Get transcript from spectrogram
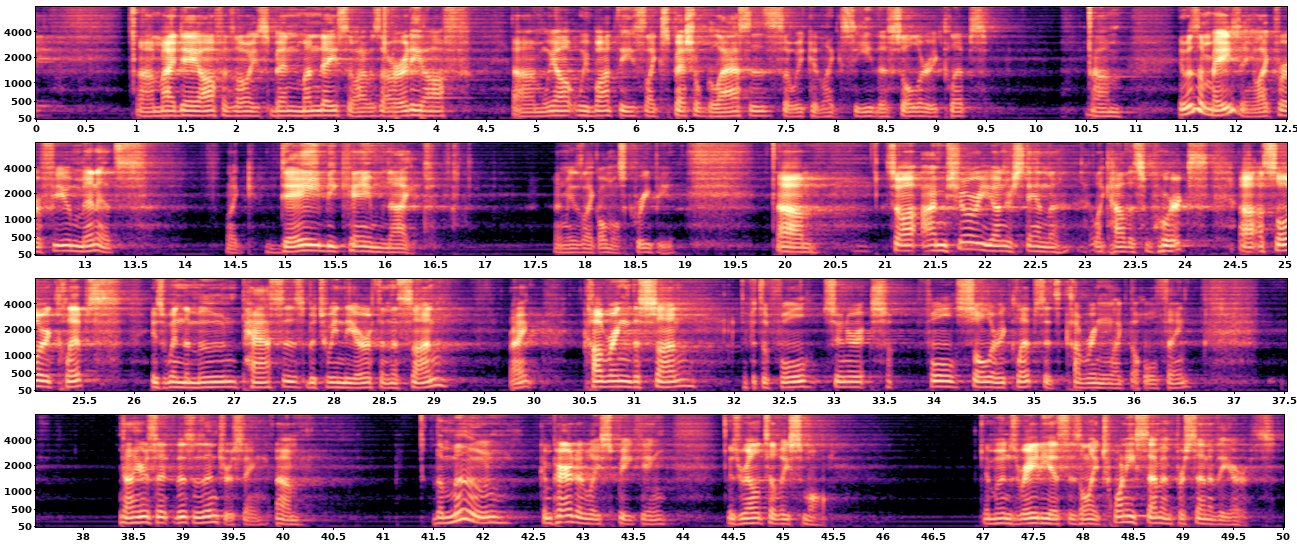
Uh, my day off has always been Monday, so I was already off. Um, we all we bought these like special glasses so we could like see the solar eclipse. Um, it was amazing. Like for a few minutes, like day became night. I mean, it's like almost creepy. Um, so I'm sure you understand the, like how this works. Uh, a solar eclipse is when the moon passes between the earth and the sun, right? Covering the sun. If it's a full sooner, full solar eclipse, it's covering like the whole thing. Now here's a, this is interesting. Um, the moon, comparatively speaking, is relatively small. The moon's radius is only 27% of the Earth's.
